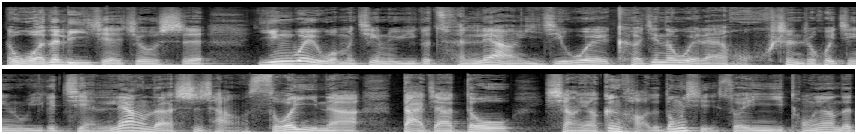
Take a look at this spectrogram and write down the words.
那我的理解就是，因为我们进入一个存量，以及为可见的未来，甚至会进入一个减量的市场，所以呢，大家都想要更好的东西，所以你同样的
